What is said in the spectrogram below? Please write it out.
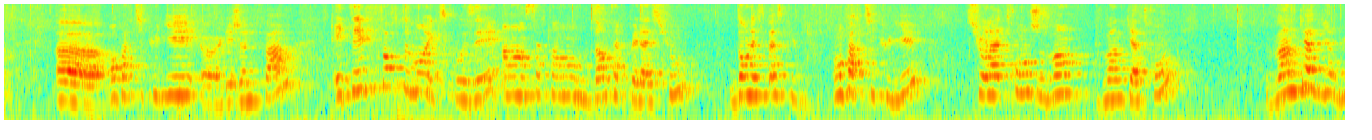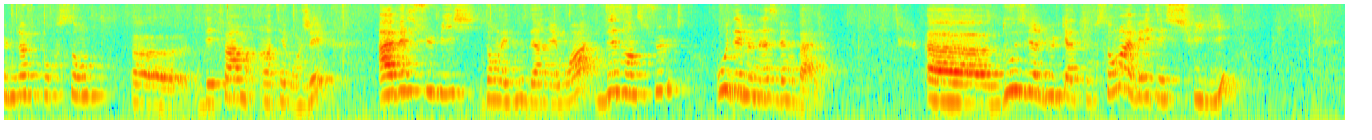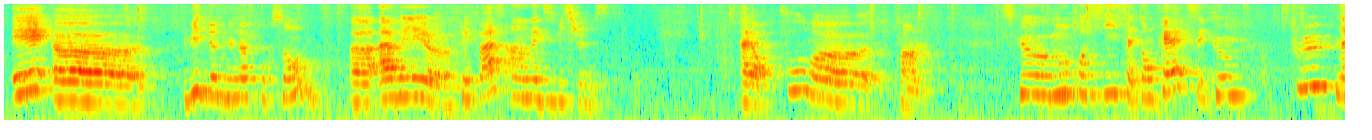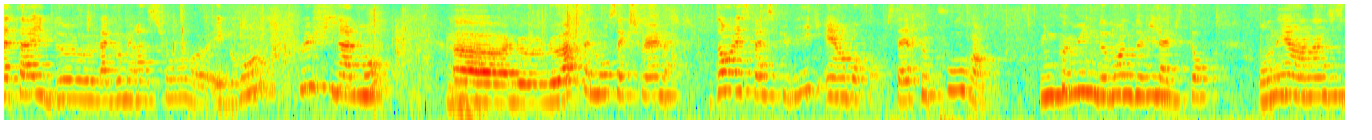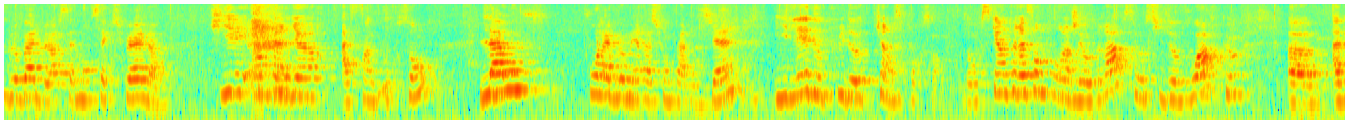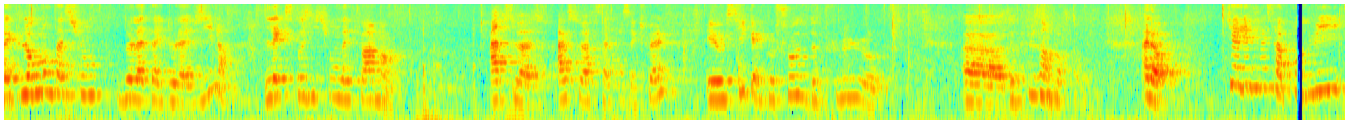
euh, en particulier euh, les jeunes femmes, étaient fortement exposées à un certain nombre d'interpellations dans l'espace public. En particulier, sur la tranche 20-24 ans, 24,9% des femmes interrogées avaient subi dans les 12 derniers mois des insultes ou des menaces verbales. 12,4% avaient été suivis et 8,9% euh, avaient euh, fait face à un exhibitionniste. Alors, pour. Euh, ce que montre aussi cette enquête, c'est que plus la taille de l'agglomération est grande, plus finalement le, le, harcèlement sexuel dans l'espace public est important. C'est-à-dire que pour une commune de moins de 2000 habitants, on est à un indice global de harcèlement sexuel qui est inférieur à 5%, là où pour l'agglomération parisienne, il est de plus de 15%. Donc ce qui est intéressant pour un géographe, c'est aussi de voir que euh, avec l'augmentation de la taille de la ville, l'exposition des femmes à ce, harcèlement sexuel est aussi quelque chose de plus, euh, de plus important. Alors, quel effet ça produit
